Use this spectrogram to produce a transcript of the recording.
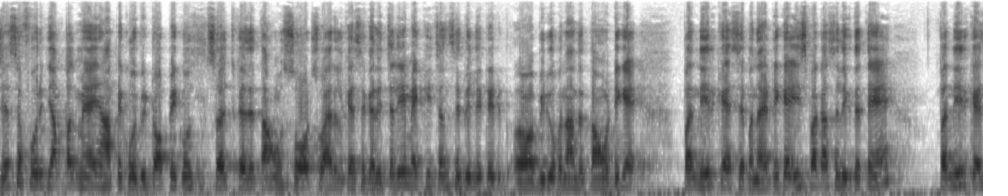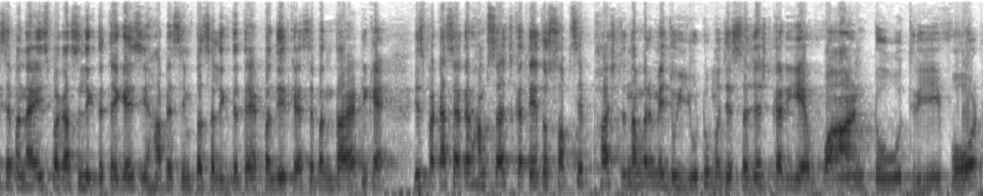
जैसे फॉर एग्ज़ाम्पल मैं यहाँ पे कोई भी टॉपिक को सर्च कर देता हूँ शॉर्ट्स वायरल कैसे करें? चलिए मैं किचन से रिलेटेड वीडियो बना देता हूँ, ठीक है? पनीर कैसे बनाए? ठीक है, इस प्रकार से लिख देते हैं। पनीर कैसे बना है, इस प्रकार से लिख देते हैं गैस यहाँ पे सिंपल सा लिख देते हैं, पनीर कैसे बनता है, ठीक है? इस प्रकार से अगर हम सर्च करते हैं तो सबसे फ़र्स्ट नंबर में जो यूट्यूब मुझे सजेस्ट करी है वन टू थ्री फोर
